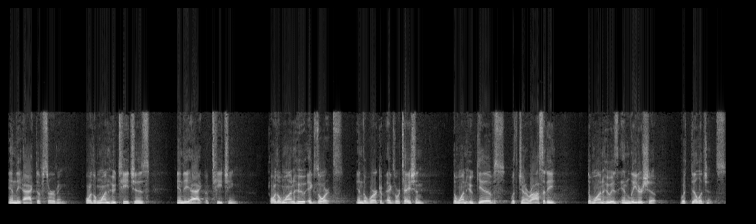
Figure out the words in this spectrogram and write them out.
in the act of serving. Or the one who teaches, in the act of teaching, or the one who exhorts in the work of exhortation, the one who gives with generosity, the one who is in leadership with diligence,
